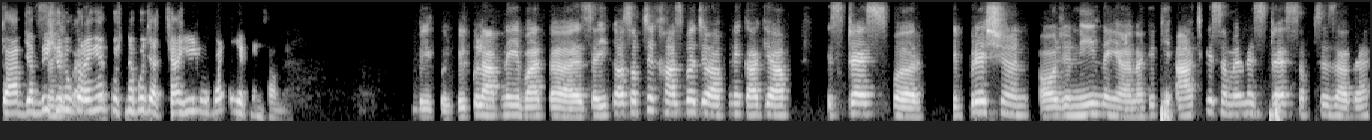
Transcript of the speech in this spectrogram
तो आप जब भी शुरू करेंगे कुछ ना कुछ अच्छा ही होगा ये कंफर्म है। बिल्कुल बिल्कुल आपने ये बात आ, सही कहा। सबसे खास बात जो आपने कहा कि आप स्ट्रेस पर डिप्रेशन और जो नींद नहीं आना क्योंकि आज के समय में स्ट्रेस सबसे ज़्यादा है।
